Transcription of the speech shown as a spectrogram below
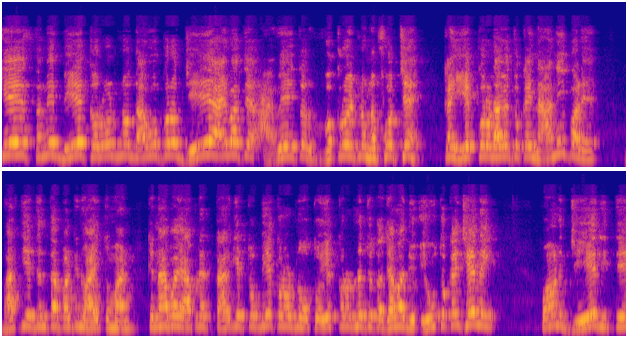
કે તમે બે કરોડનો દાવો કરો, જે આવ્યા તે આવે તો વકરો એટલો નફો જ છે. કઈ એક કરોડ આવે તો કઈ ના નહીં પાડે. ભારતીય જનતા પાર્ટીનો હાઈકમાન્ડ કે ના ભાઈ, આપણે ટાર્ગેટ તો બે કરોડનો હતો, એક કરોડ ન જોતા, જવા દો એવું તો કઈ છે નહીં. પણ જે રીતે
